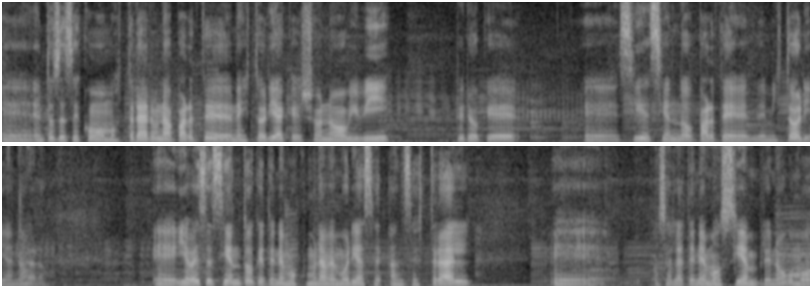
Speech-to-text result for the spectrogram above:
Eh, entonces es como mostrar una parte de una historia que yo no viví, pero que eh, sigue siendo parte de, mi historia, ¿no? Eh, y a veces siento que tenemos como una memoria ancestral, o sea, la tenemos siempre, ¿no? Como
